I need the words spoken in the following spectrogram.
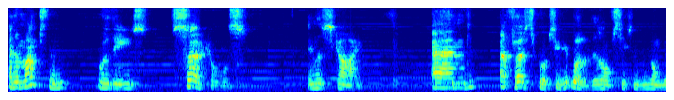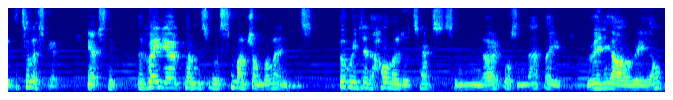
And amongst them were these circles in the sky. And at first, of course, you think, well, there's obviously something wrong with the telescope. Know, the, the radio equivalent of a smudge on the lens. But we did a whole load of tests, and no, it wasn't that. They really are real.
